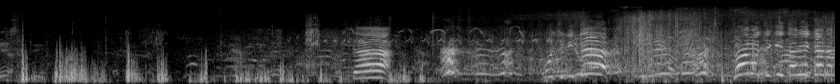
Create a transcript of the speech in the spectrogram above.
¡Chiquita! ¡Muy chiquita! ¡Vamos, chiquita, bien, caro!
